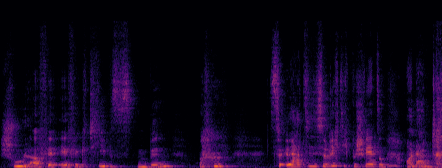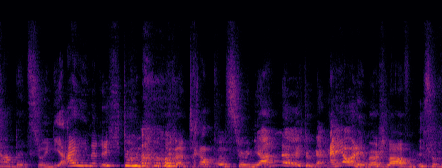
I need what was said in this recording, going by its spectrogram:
schuleffektivsten bin. Hat sie sich so richtig beschwert, so, und dann trampelst du in die eine Richtung und dann trampelst du in die andere Richtung, dann kann ich auch nicht mehr schlafen. Ich so, du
